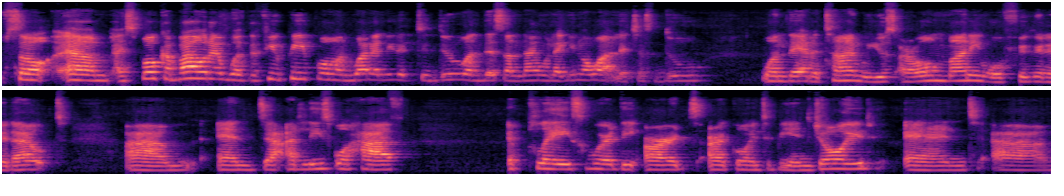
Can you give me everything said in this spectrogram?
So um, I spoke about it with a few people and what I needed to do and this and that. We're like, you know what? Let's just do one day at a time. We use our own money. We'll figure it out. Um, and uh, at least we'll have a place where the arts are going to be enjoyed. And um,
